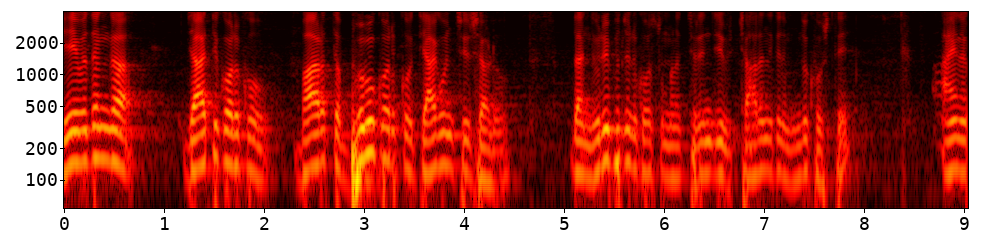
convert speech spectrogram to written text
ఏ విధంగా జాతి కొరకు భారత భూమి కొరకు త్యాగం చేశాడు దాన్ని నిరూపించడం కోసం మన చిరంజీవి ఛాలెంజ్ కింద ముందుకు వస్తే ఆయన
